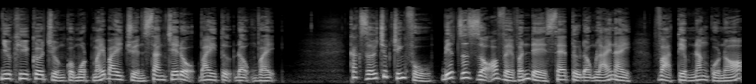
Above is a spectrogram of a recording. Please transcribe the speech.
như khi cơ trưởng của một máy bay chuyển sang chế độ bay tự động vậy các giới chức chính phủ biết rất rõ về vấn đề xe tự động lái này và tiềm năng của nó.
